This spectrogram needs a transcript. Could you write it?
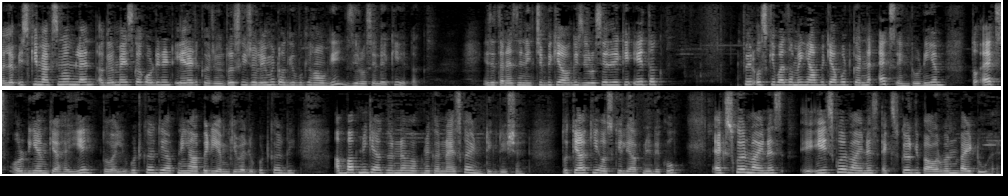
मतलब इसकी मैक्सिमम लेंथ अगर मैं इसका कोऑर्डिनेट ए ऐड कर रही हूँ तो इसकी जो लिमिट होगी, वो क्या होगी? ज़ीरो से लेके ए तक. इसी तरह से नीचे भी क्या होगी? ज़ीरो से लेके ए तक. फिर उसके बाद हमें यहाँ पे क्या पुट करना है? एक्स इंटू डी एम तो एक्स और डी एम क्या है ये? तो वैल्यू पुट कर दिया आपने. यहाँ पे डी एम की वैल्यू पुट कर दी. अब आपने क्या करना है? आपने करना है इसका इंटीग्रेशन तो क्या किया? उसके लिए आपने देखो X square minus A square minus X square की पावर वन बाई टू है।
